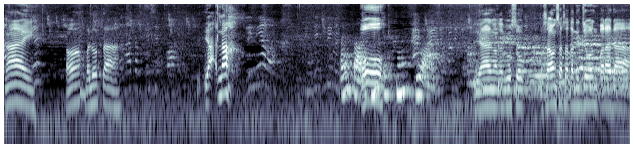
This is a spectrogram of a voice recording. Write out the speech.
Nay. Oh balota ya na Oo. Yan mga kagusok. Pasahon sa satan ni John Parada.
